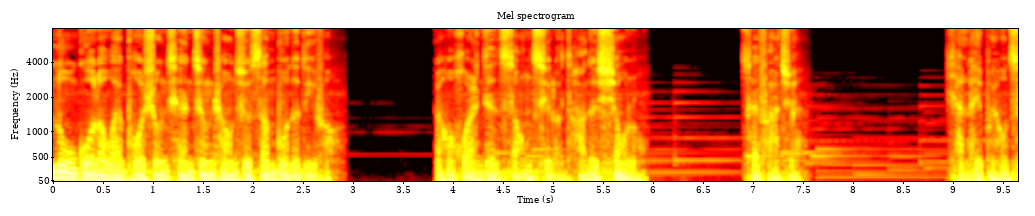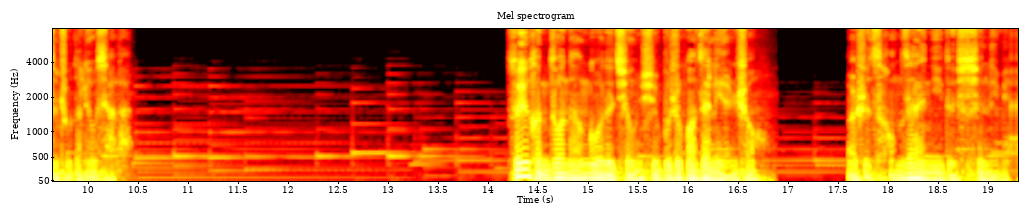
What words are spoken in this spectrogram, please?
路过了外婆生前经常去散步的地方。然后忽然间想起了她的笑容，才发觉眼泪不由自主的流下来。所以很多难过的情绪不是挂在脸上，而是藏在你的心里面。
